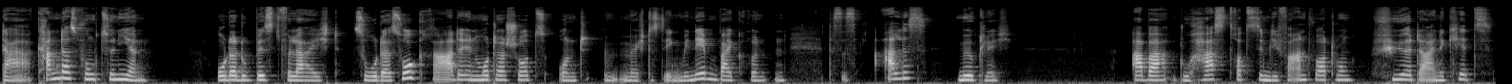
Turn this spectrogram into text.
da kann das funktionieren. Oder du bist vielleicht so oder so gerade in Mutterschutz und möchtest irgendwie nebenbei gründen. Das ist alles möglich. Aber du hast trotzdem die Verantwortung für deine Kids.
